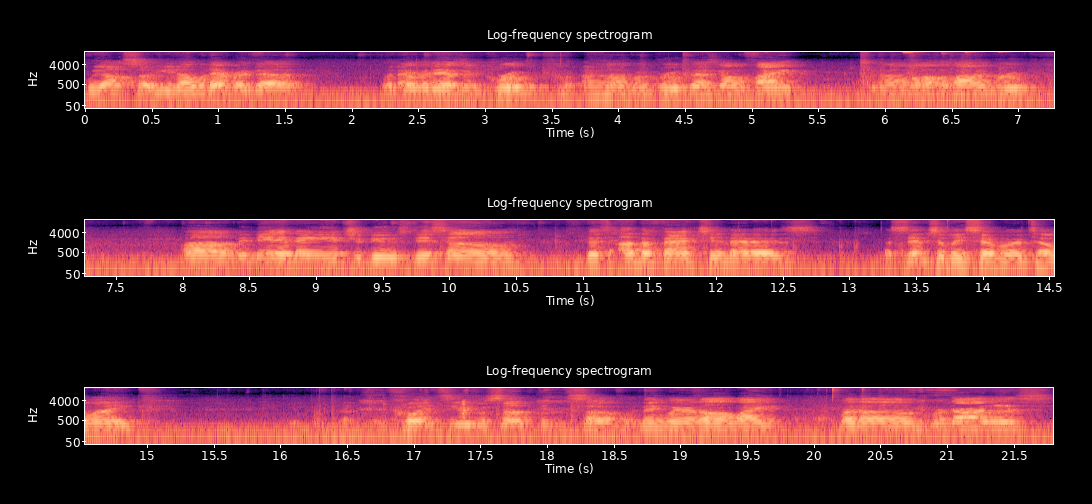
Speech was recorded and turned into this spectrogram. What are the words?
we also, you know, whenever the whenever there's a group, um, a group that's gonna fight, you know, I'm all about a group. Um, and then they introduced this um, this other faction that is essentially similar to like Quincy's or something. So they wear it all white. But um, regardless,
